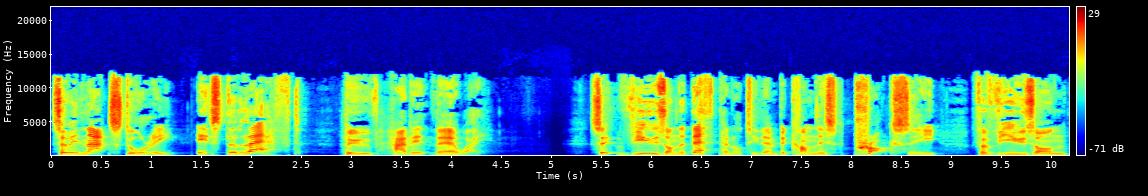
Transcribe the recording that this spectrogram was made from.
So in that story, it's the left who've had it their way. So views on the death penalty then become this proxy for views on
